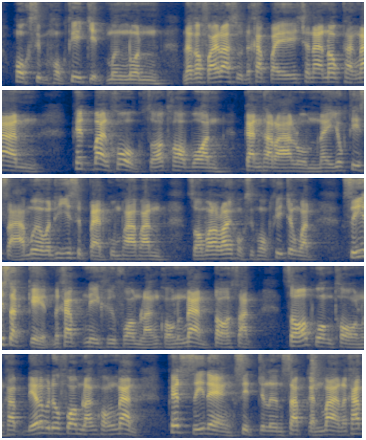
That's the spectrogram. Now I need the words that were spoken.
2566 ที่จิตเมืองนนท์แล้วก็ไฟล์ล่าสุดนะครับไปชนะนกทางด้าน เพชรบ้านโคกสอทอบอลกันทราลมในยกที่ 3 เมื่อวันที่ 28 กุมภาพันธ์2566 ที่จังหวัดศรีสะเกดนะครับ นี่คือฟอร์มหลังของทางด้านต่อศักดิ์สอพวงทองนะครับ เดี๋ยวเราไปดูฟอร์มหลังของทางด้าน เพชรสีแดงสิทธิ์เจริญทรัพย์กันบ้างนะครับ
